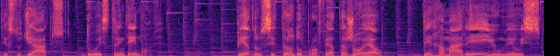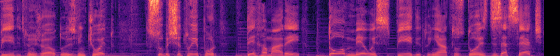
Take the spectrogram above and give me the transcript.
Texto de Atos 2,39. Pedro, citando o profeta Joel, derramarei o meu espírito, em Joel 2,28, substitui por derramarei do meu espírito, em Atos 2,17,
